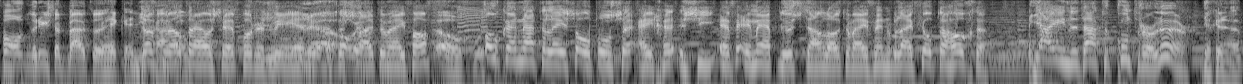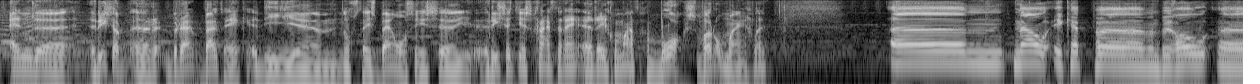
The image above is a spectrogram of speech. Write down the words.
van Richard Buitenhek. En die Dank gaat wel over- trouwens hè, voor het weer. Ja, Eh, we oh ja. sluiten hem even af. Oh. Ook eh, na te lezen op onze eigen ZFM-app. Dus download hem even en dan blijf je op de hoogte. Ja, inderdaad, de controleur. Ja, kunnen. En de Richard Buitenhek, die nog steeds bij ons is. Richard, je schrijft re- regelmatig blogs. Waarom eigenlijk? Ehm, nou, ik heb eh, een bureau eh,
